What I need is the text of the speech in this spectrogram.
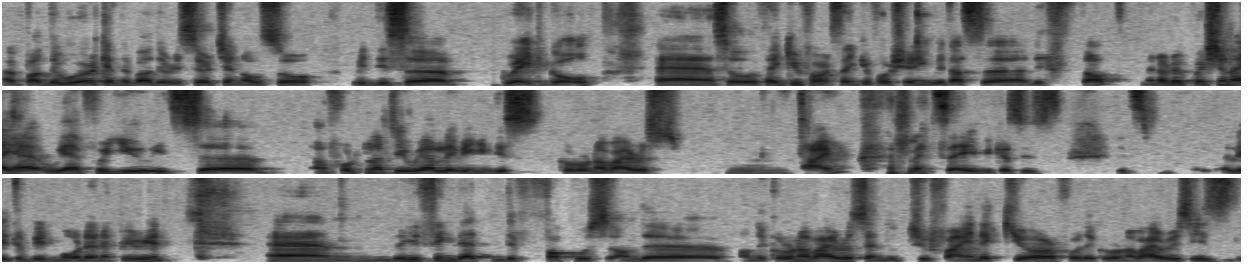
about the work and about the research and also with this uh, great goal. Uh, so thank you for thank you for sharing with us uh, this thought. Another question I have we have for you is uh, unfortunately we are living in this coronavirus um, time, let's say, because it's it's a little bit more than a period. And do you think that the focus on the on the coronavirus and to find a cure for the coronavirus is,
